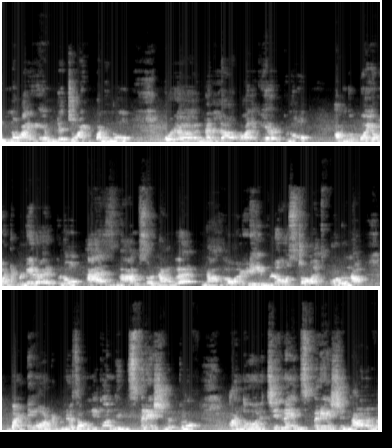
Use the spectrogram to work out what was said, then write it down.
இன்னும் ஐஏஎம்ல ஜாயின் பண்ணணும். ஒரு நல்லா வாழ்க்கையா இருக்கணும். அங்கே போய் ஆண்டர்பிரினியராக இருக்கணும். ஆஸ் மேம் சொன்னாங்க நாங்கள் ஆல்ரெடி இவ்வளோ ஸ்டால்ஸ் போடுறோம்னா பட்டிங் ஆண்டர்பிரினியர்ஸ் அவங்களுக்கும் அந்த இன்ஸ்பிரேஷன் இருக்கணும். அந்த ஒரு சின்ன இன்ஸ்பிரேஷன் தான் நம்ம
